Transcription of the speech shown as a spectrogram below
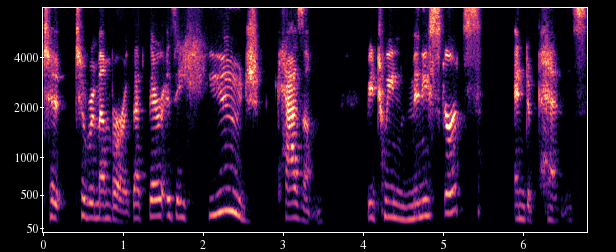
to to remember that there is a huge chasm between miniskirts and depends,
